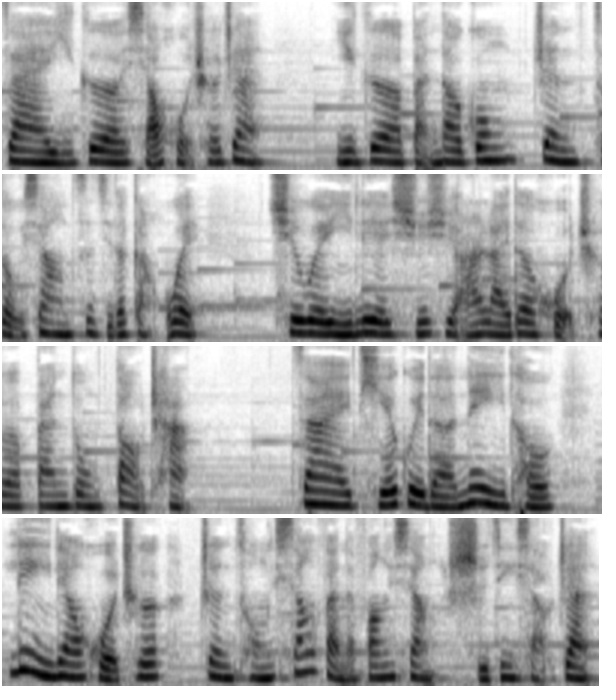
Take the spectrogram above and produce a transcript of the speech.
在一个小火车站，一个板道工正走向自己的岗位，去为一列徐徐而来的火车搬动道岔。在铁轨的那一头。另一辆火车正从相反的方向驶进小站。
